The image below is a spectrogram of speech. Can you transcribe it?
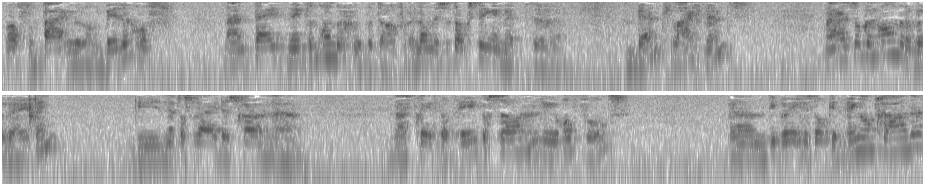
of een paar uur lang bidden, of na een tijd neemt een andere groep het over. En dan is het ook zingen met uh, een band, live band. Maar er is ook een andere beweging, die net als wij dus gewoon uh, nastreeft dat één persoon een uur opvult. En die beweging is ook in Engeland gaande,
